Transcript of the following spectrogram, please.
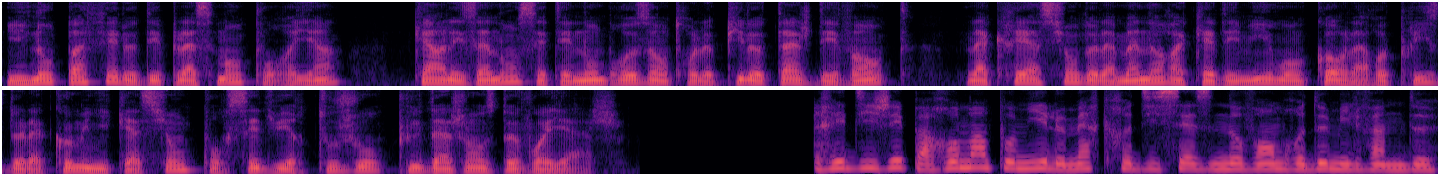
Ils n'ont pas fait le déplacement pour rien, car les annonces étaient nombreuses entre le pilotage des ventes, la création de la Manor Academy ou encore la reprise de la communication pour séduire toujours plus d'agences de voyage. Rédigé par Romain Pommier le mercredi 16 novembre 2022.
